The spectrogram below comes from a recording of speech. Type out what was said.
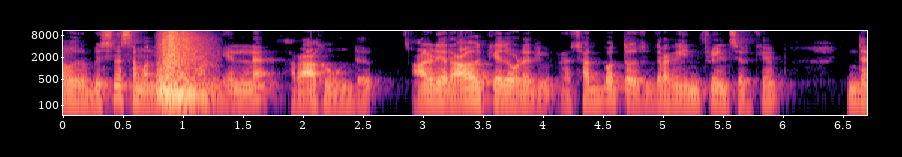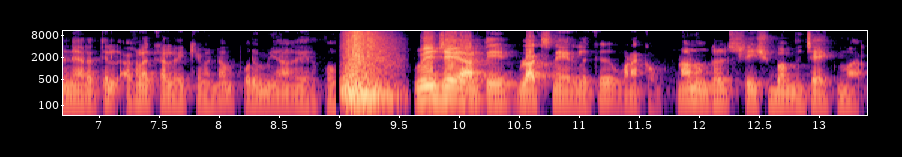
ஒரு பிஸ்னஸ் சம்மந்தப்பட்ட ஏழில் ராகு உண்டு. ஆல்ரெடி ராகுக்கு இதோட சர்பத்த கிரக இன்ஃப்ளூயன்ஸ் இருக்குது இந்த நேரத்தில் அகலக்கால் வைக்க வேண்டாம் பொறுமையாக இருப்போம். விஜய் ஆர்த்தி விளாக்ஸ் நேயர்களுக்கு வணக்கம். நான் உங்கள் ஸ்ரீ சுபம் விஜயகுமார்.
